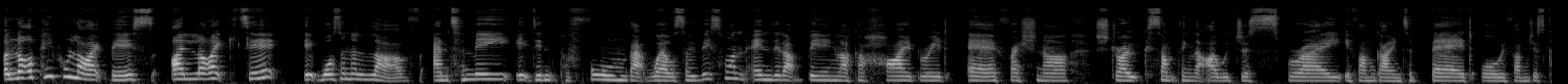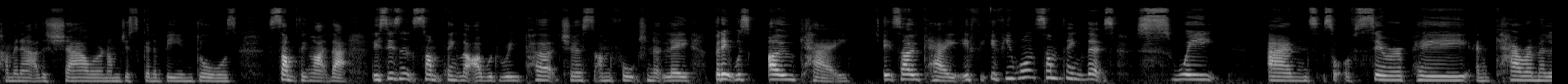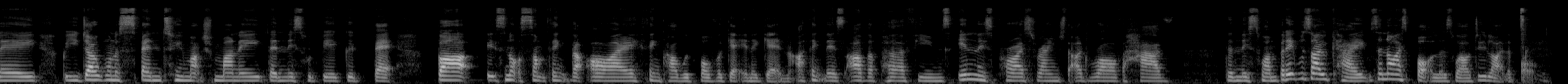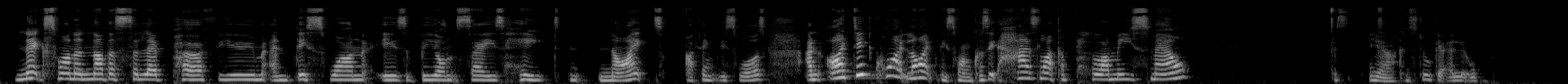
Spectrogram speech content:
A lot of people like this. I liked it. It wasn't a love and to me it didn't perform that well. So this one ended up being like a hybrid air freshener stroke something that I would just spray if I'm going to bed or if I'm just coming out of the shower and I'm just going to be indoors something like that. This isn't something that I would repurchase unfortunately but it was okay. It's okay. If if you want something that's sweet and sort of syrupy and caramelly, but you don't want to spend too much money, then this would be a good bet. But it's not something that I think I would bother getting again. I think there's other perfumes in this price range that I'd rather have than this one. But it was okay. It was a nice bottle as well. I do like the bottle. Next one, another celeb perfume. And this one is Beyonce's Heat Night. I think this was. And I did quite like this one because it has like a plummy smell. It's, yeah, I can still get a little...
